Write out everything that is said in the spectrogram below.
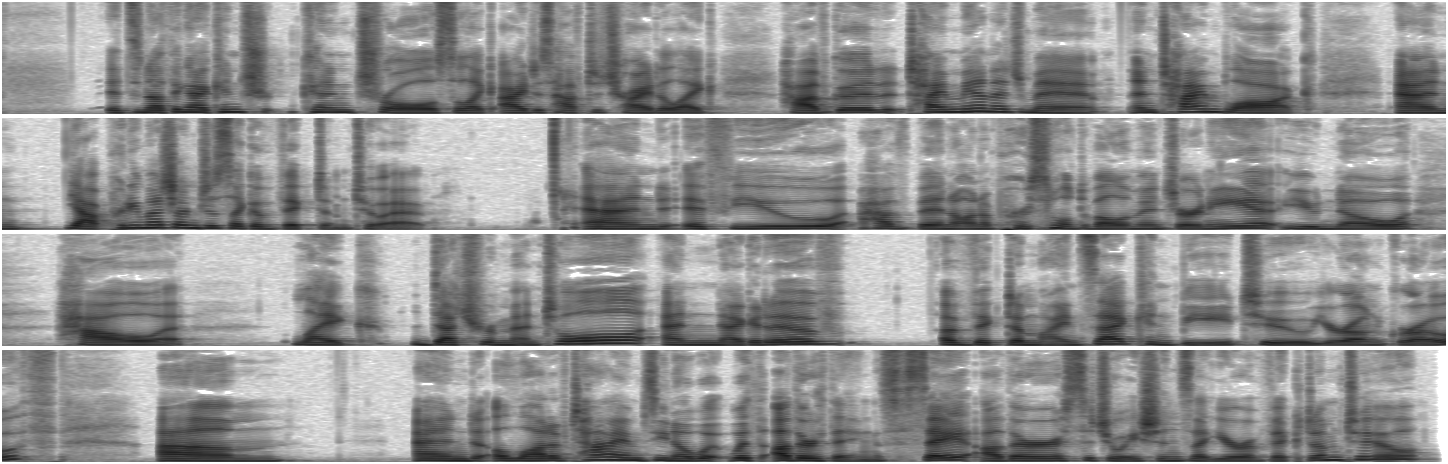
it's nothing I can tr- control. So like I just have to try to like have good time management and time block and yeah, pretty much I'm just like a victim to it. And if you have been on a personal development journey, you know how like detrimental and negative a victim mindset can be to your own growth. Um, and a lot of times, you know, with, with other things, say other situations that you're a victim to,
